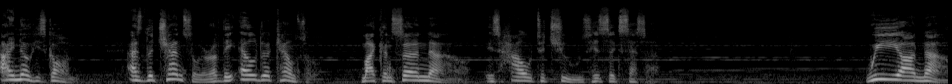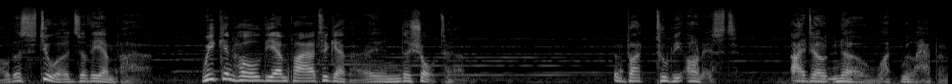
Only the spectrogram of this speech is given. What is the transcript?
I know he's gone. As the Chancellor of the Elder Council, my concern now is how to choose his successor. We are now the stewards of the Empire. We can hold the Empire together in the short term. But to be honest, I don't know what will happen.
